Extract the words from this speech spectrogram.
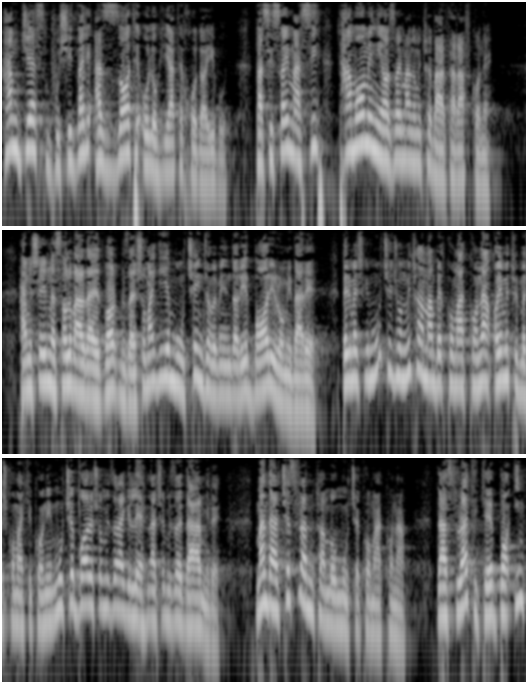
هم جسم پوشید ولی از ذات الوهیت خدایی بود. پس عیسی مسیح تمام نیازهای منو می‌تونه برطرف کنه. همیشه این مثال رو برادر ادوارد می‌زنه. شما اگه یه مورچه اینجا ببینید داره یه باری رو می‌بره. بریم که مورچه جون می‌تونم من بهت کمک کنم؟ آیا می‌تونی بهش کمکی کنی مورچه بارش رو می‌ذاره اگه له نشه می‌ذاره در میره. من در چه صورت می‌تونم به اون مورچه کمک کنم؟ در صورتی که با این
